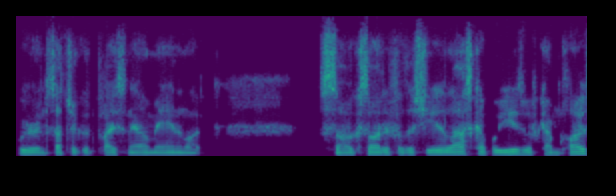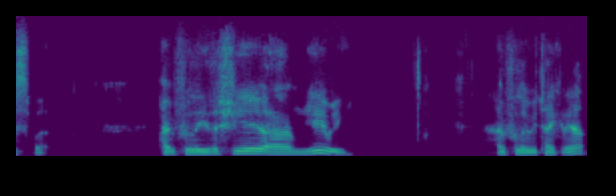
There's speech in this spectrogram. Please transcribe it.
we're in such a good place now, man. And like so excited for this year. The last couple of years we've come close, but hopefully this year, um, yeah, we hopefully we take it out.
